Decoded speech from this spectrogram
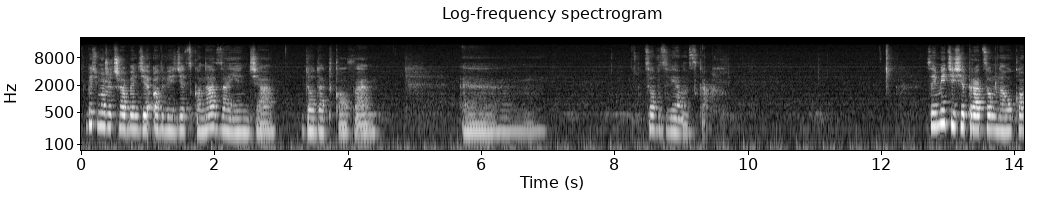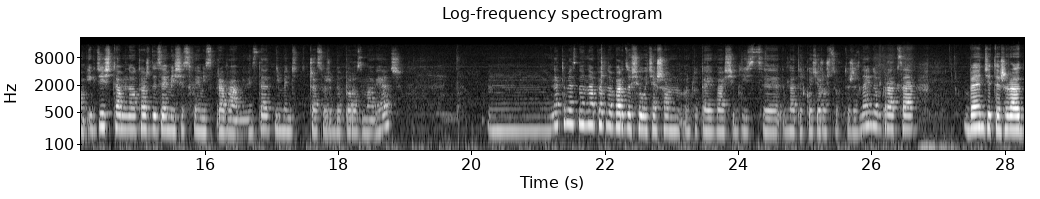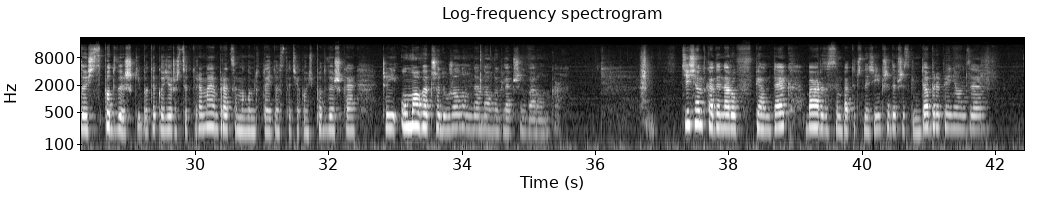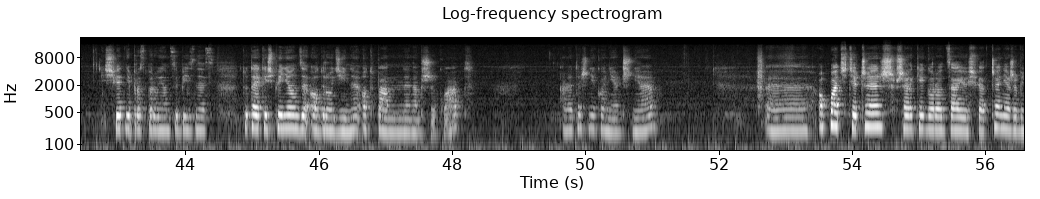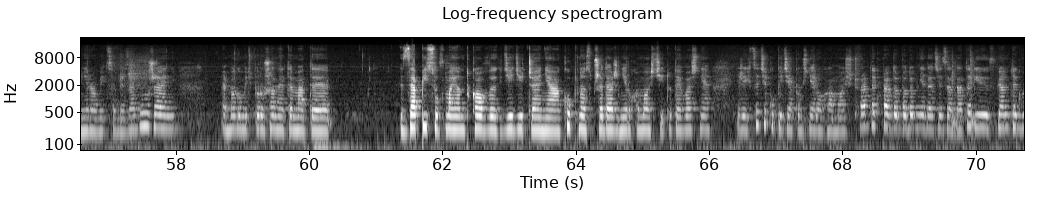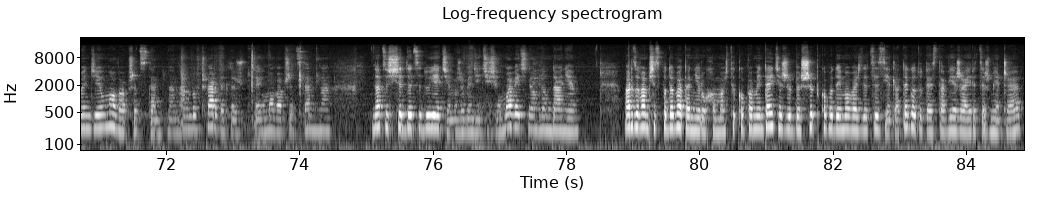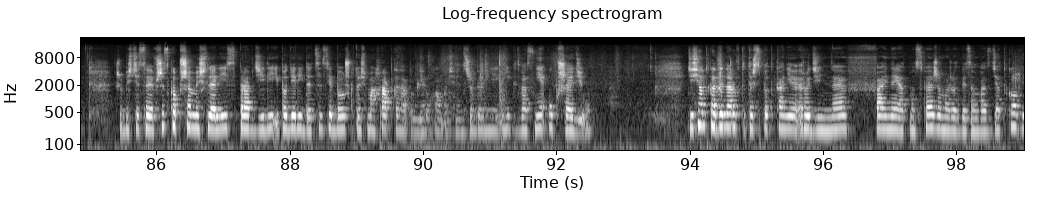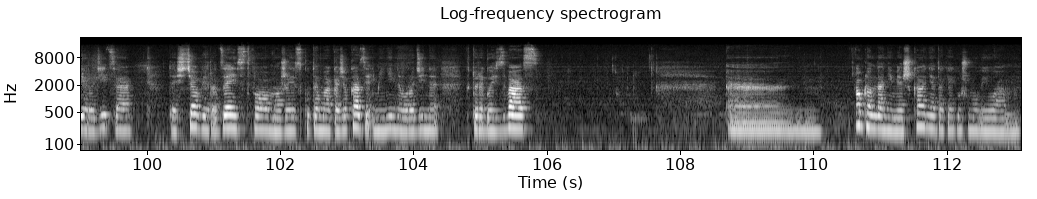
Być może trzeba będzie odwieźć dziecko na zajęcia dodatkowe. E, co w związkach? Zajmiecie się pracą, nauką i gdzieś tam no, każdy zajmie się swoimi sprawami, więc nawet nie będzie czasu, żeby porozmawiać. Mm, Natomiast no, na pewno bardzo się ucieszą tutaj Wasi bliscy dla tych koziorożców, którzy znajdą pracę. Będzie też radość z podwyżki, bo te koziorożce, które mają pracę, mogą tutaj dostać jakąś podwyżkę, czyli umowę przedłużoną na nowych, lepszych warunkach. Dziesiątka denarów w piątek, bardzo sympatyczny dzień, przede wszystkim dobre pieniądze, świetnie prosperujący biznes. Tutaj jakieś pieniądze od rodziny, od panny na przykład, ale też niekoniecznie. E, opłaćcie czynsz, wszelkiego rodzaju świadczenia, żeby nie robić sobie zadłużeń. E, mogą być poruszone tematy zapisów majątkowych, dziedziczenia, kupno, sprzedaży nieruchomości. Tutaj właśnie, jeżeli chcecie kupić jakąś nieruchomość, w czwartek prawdopodobnie dacie zadatek i w piątek będzie umowa przedstępna, no, albo w czwartek też tutaj umowa przedstępna. Na coś się decydujecie, może będziecie się umawiać na oglądanie. Bardzo Wam się spodoba ta nieruchomość, tylko pamiętajcie, żeby szybko podejmować decyzje. Dlatego tutaj jest ta wieża i rycerz mieczy, żebyście sobie wszystko przemyśleli, sprawdzili i podjęli decyzję, bo już ktoś ma chrapkę na tą nieruchomość, więc żeby nikt Was nie uprzedził. Dziesiątka dynarów to też spotkanie rodzinne w fajnej atmosferze. Może odwiedzą Was dziadkowie, rodzice, teściowie, rodzeństwo. Może jest ku temu jakaś okazja, imieniny, urodziny któregoś z Was. Oglądanie mieszkania, tak jak już mówiłam.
